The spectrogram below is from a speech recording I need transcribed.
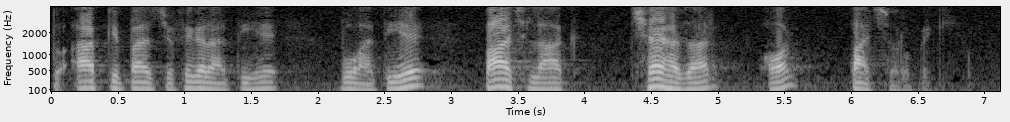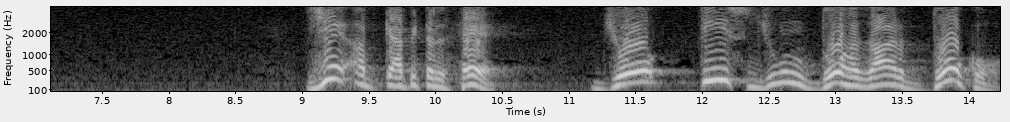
تو آپ کے پاس جو فگر آتی ہے، وہ آتی ہے پانچ لاکھ چھ ہزار اور پانچ سو روپے کی۔ یہ اب کیپٹل ہے جو تیس جون دو ہزار دو کو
